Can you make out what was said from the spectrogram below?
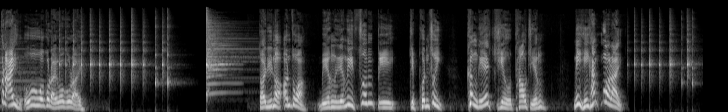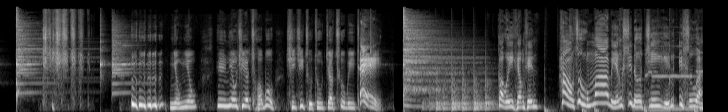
过来，哦，我过来，我过来。大人啊，安怎？命令你准备一盆水，放伫石头前，你耳孔我来。喵喵，鸟鼠的娶某，起起处处叫趣味。嘿，各位乡亲，孝子马明失了钱银一事啊，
